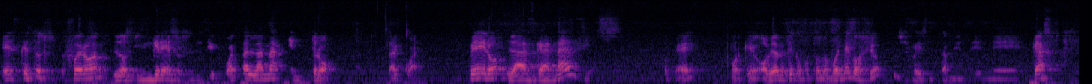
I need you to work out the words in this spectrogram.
es que estos fueron los ingresos, es decir, cuánta lana entró, tal cual. Pero las ganancias, ¿ok? Porque obviamente como todo buen negocio, pues Facebook también tiene gastos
